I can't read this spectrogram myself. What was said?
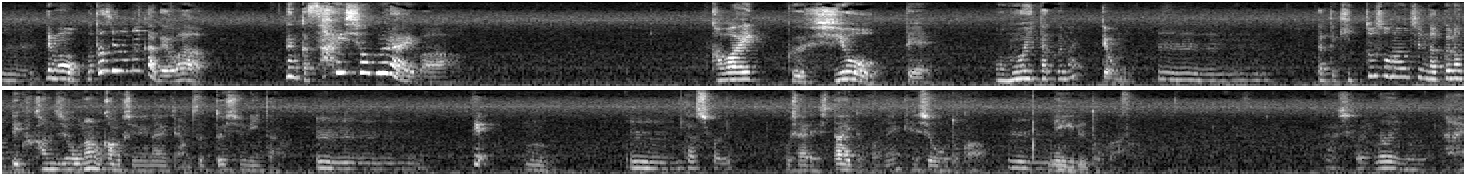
うん。でも私の中ではなんか最初ぐらいは可愛くしようって思いたくないって思う。うんうんうんだってきっとそのうちなくなっていく感情なのかもしれないじゃん。ずっと一緒にいたら。うんうんうんって思う。うんうんうん確かに。おしゃれしたいとかね。化粧とか。うんうん。ネイルとかさ。確かにないな。ない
